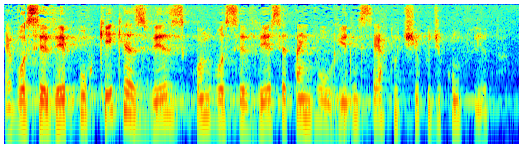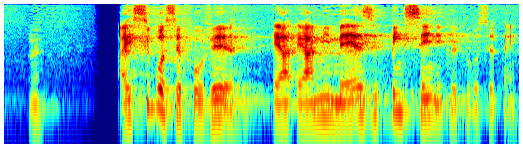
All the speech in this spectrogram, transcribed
É você ver por que que às vezes, quando você vê, você está envolvido em certo tipo de conflito, né? Aí, se você for ver, é a, é a mimese pensênica que você tem.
